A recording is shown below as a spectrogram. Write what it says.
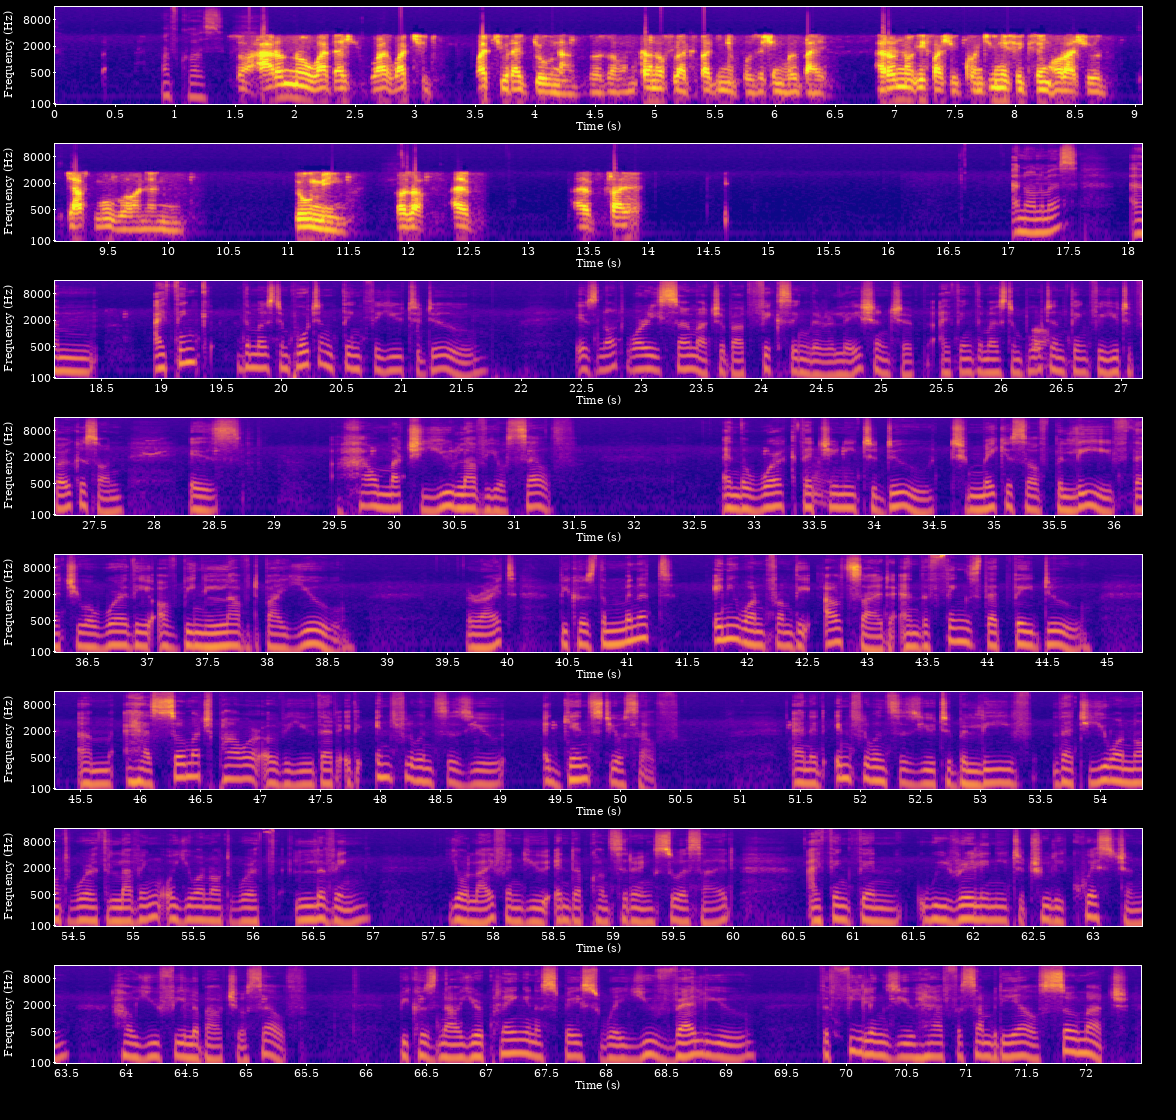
of course. so I don't know what I sh- what, what should what should I do now because I'm kind of like stuck in a position whereby I don't know if I should continue fixing or I should just move on and do me because I've I've I've tried. Anonymous, um, I think the most important thing for you to do is not worry so much about fixing the relationship. I think the most important thing for you to focus on is how much you love yourself and the work that you need to do to make yourself believe that you are worthy of being loved by you. right? Because the minute anyone from the outside and the things that they do um, has so much power over you that it influences you against yourself. And it influences you to believe that you are not worth loving or you are not worth living your life and you end up considering suicide. I think then we really need to truly question how you feel about yourself. Because now you're playing in a space where you value the feelings you have for somebody else so much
